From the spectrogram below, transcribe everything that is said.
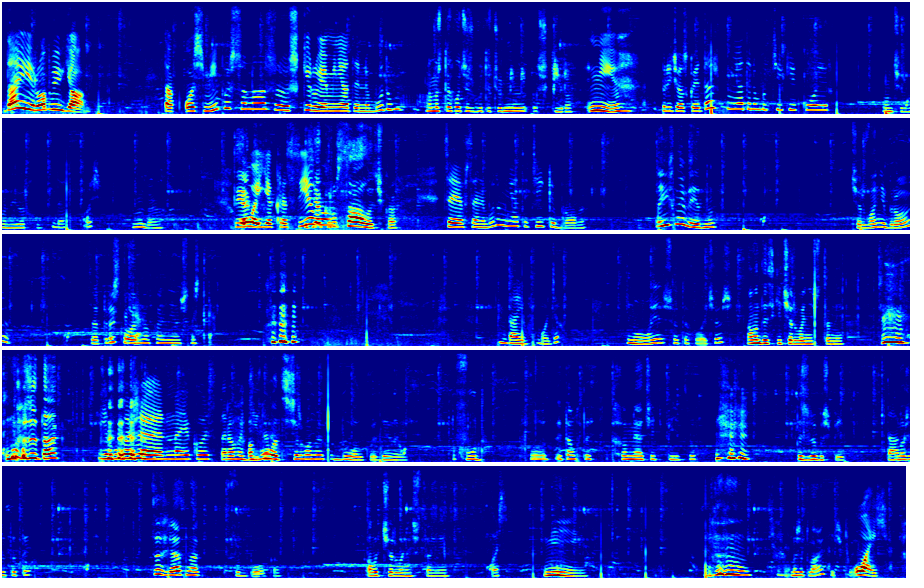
Далі роблю я. Так, ось мій персонаж. Шкіру я міняти не буду. А може ти хочеш бути чорною шкіра? Ні. Прическу я теж міняти не буду, тільки колір. Вон червоний вверху. Да, ось. Ну да. Ти як, Ой, як красиво. як русалочка. Це я все не буду міняти, тільки брови. А їх не видно. Червоні брови. Це прикольно, звісно. Ось таке. Далі в одяг. Ну і що ти хочеш? А вон десь які червоні штани. Може так? Я покажу на якогось старого А діда. от з червоною футболкою, дивись. Фуд. Фу, і там хтось хомячить піцу. Ти ж любиш піцу. Так. Може, то ти? Це грязна футболка. А от червоні штани. Ось. Ні. Сюди. Може, платячко? Ой,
